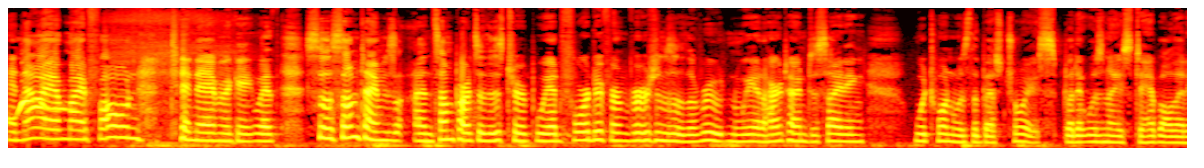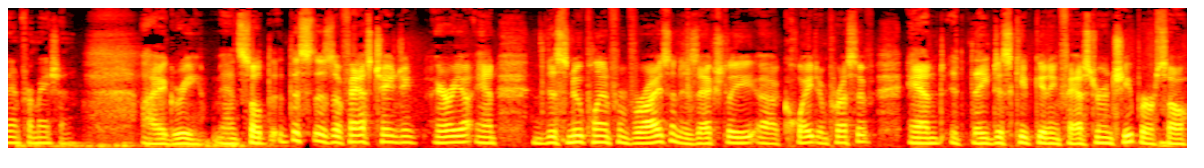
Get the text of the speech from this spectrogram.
And now I have my phone to navigate with. So sometimes on some parts of this trip, we had four different versions of the route, and we had a hard time deciding which one was the best choice. But it was nice to have all that information. I agree. And so th- this is a fast changing area, and this new plan from Verizon is actually uh, quite impressive, and it, they just keep getting faster and cheaper. So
